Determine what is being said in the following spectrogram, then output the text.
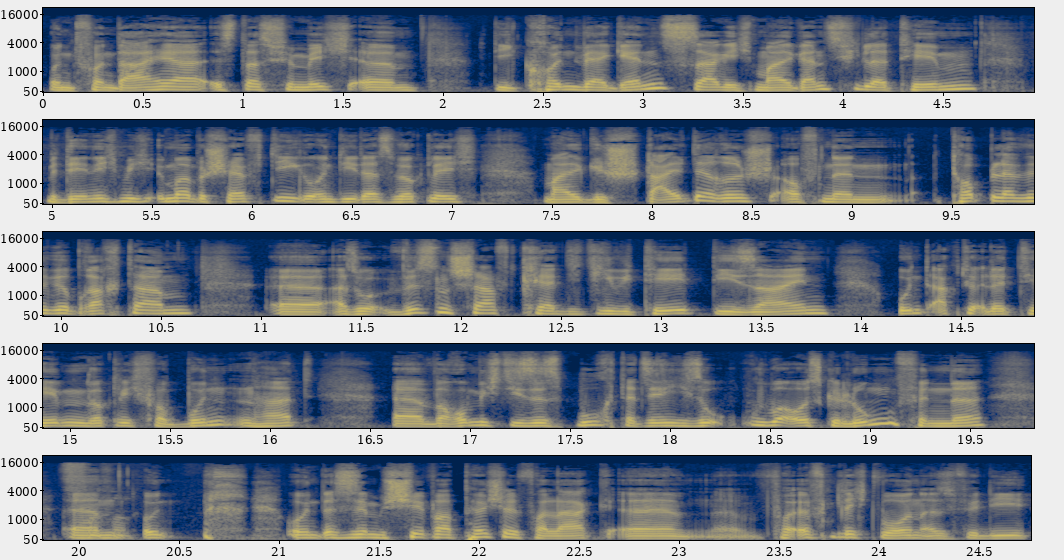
Und von daher ist das für mich ähm, die Konvergenz, sage ich mal, ganz vieler Themen, mit denen ich mich immer beschäftige und die das wirklich mal gestalterisch auf einen Top-Level gebracht haben äh, also Wissenschaft, Kreativität, Design und aktuelle Themen wirklich verbunden hat, äh, warum ich dieses Buch tatsächlich so überaus gelungen finde. Ähm, und, und das ist im Schäfer-Pöschel Verlag äh, veröffentlicht worden, also für die,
